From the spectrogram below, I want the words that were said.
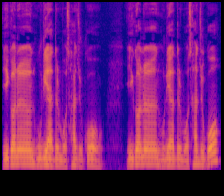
이거는 우리 아들 뭐 사주고 이거는 우리 아들 뭐 사주고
